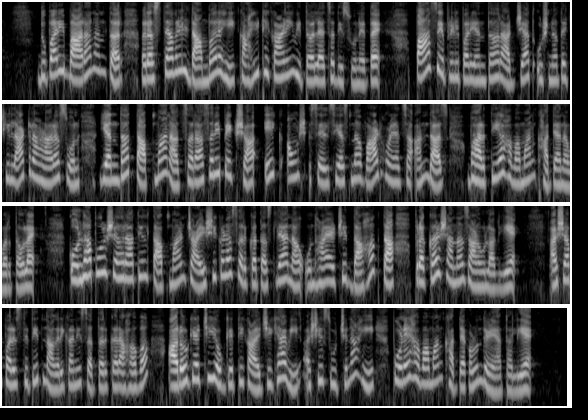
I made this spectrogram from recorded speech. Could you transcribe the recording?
दुपारी बारा नंतर रस्त्यावरील डांबरही काही ठिकाणी वितळल्याचं दिसून येत आहे पाच एप्रिलपर्यंत राज्यात उष्णतेची लाट राहणार असून यंदा तापमानात सरासरीपेक्षा एक अंश सेल्सिअसनं वाढ होण्याचा अंदाज भारतीय हवामान खात्यानं वर्तवलाय. कोल्हापूर शहरातील तापमान चाळीशीकडे सरकत असल्यानं उन्हाळ्याची दाहकता प्रकर्षानं जाणवू लागली आहे अशा परिस्थितीत नागरिकांनी सतर्क राहावं आरोग्याची योग्य ती काळजी घ्यावी अशी सूचनाही पुणे हवामान खात्याकडून देण्यात आली आहे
